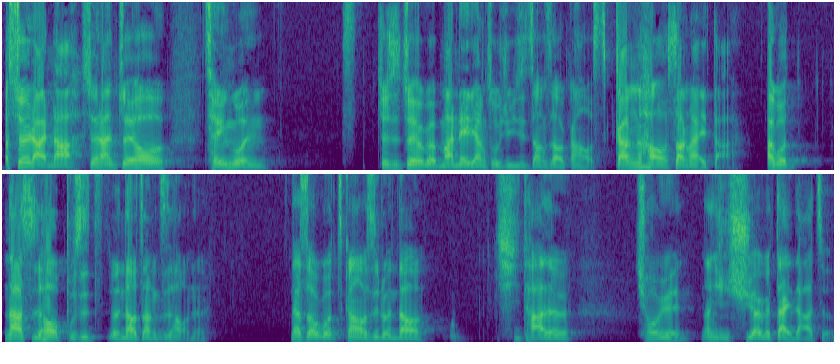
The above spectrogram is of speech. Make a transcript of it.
啊，虽然啦，虽然最后陈英文就是最后个满垒两出局是张志豪刚好刚好上来打。阿果那时候不是轮到张志豪呢，那时候果刚好是轮到其他的球员，那你需要一个代打者，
